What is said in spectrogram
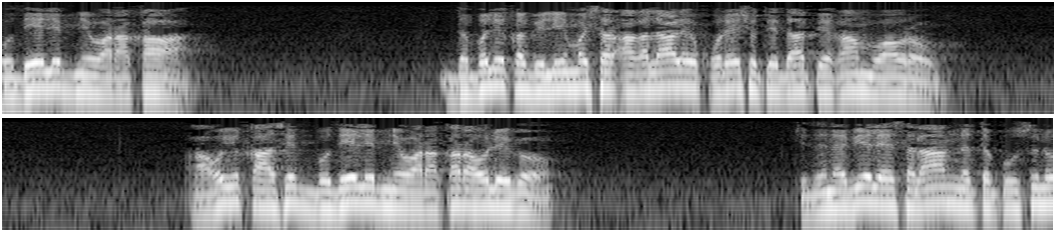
بدیل ابن ورقا د بلې قبیله مشر اغلاله قریش ته دا پیغام واورو او قاصد بدیل ابن ورقه راولېګو چې د نبی علی السلام نه تپوسونو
